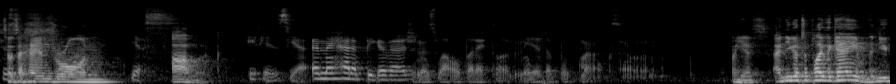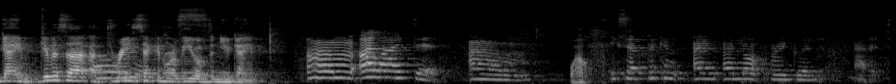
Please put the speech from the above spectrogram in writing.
So it's a hand-drawn Yes, artwork. it is. Yeah, and they had a bigger version as well, but I thought it needed a bookmark, so. Oh, yes. And you got to play the game, the new game. Give us a, a Oh, three-second yes. review of the new game. Um, I liked it. Um, Wow. except the con- I, I'm not very good at it.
